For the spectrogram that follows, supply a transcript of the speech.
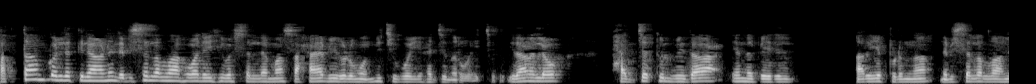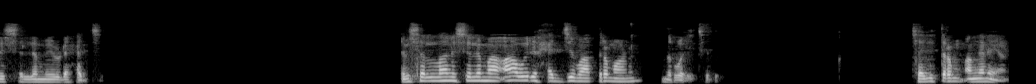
പത്താം കൊല്ലത്തിലാണ് നബിസല്ലാഹു അലഹി വസല്ലമ സഹാബികളും ഒന്നിച്ചുപോയി ഹജ്ജ് നിർവഹിച്ചത്. ഇതാണല്ലോ ഹജ്ജത്തുൽ വിദ എന്ന പേരിൽ അറിയപ്പെടുന്ന നബിസല്ലാ അലൈഹി സ്വല്ലമ്മയുടെ ഹജ്ജ്. നബി സല്ലാ അലൈഹി സ്വല്ലമ ആ ഒരു ഹജ്ജ് മാത്രമാണ് നിർവഹിച്ചത്. ചരിത്രം അങ്ങനെയാണ്.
